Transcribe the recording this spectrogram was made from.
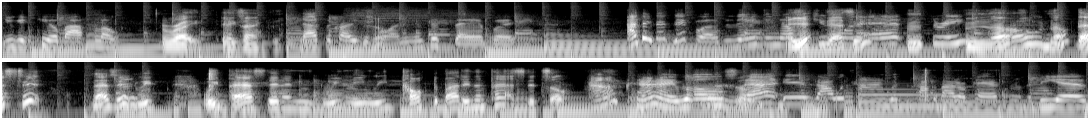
you get killed by a float. Right. Exactly. That's the crazy Sure. part, and it's just sad. But I think that's it for us. Is there anything else Yeah, that you want to it. add, Mm. Three? No, no, that's it. That's it. We we passed it and we mean we talked about it and passed it. So Okay, well, So- that is our time with to talk about our past on the BS.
